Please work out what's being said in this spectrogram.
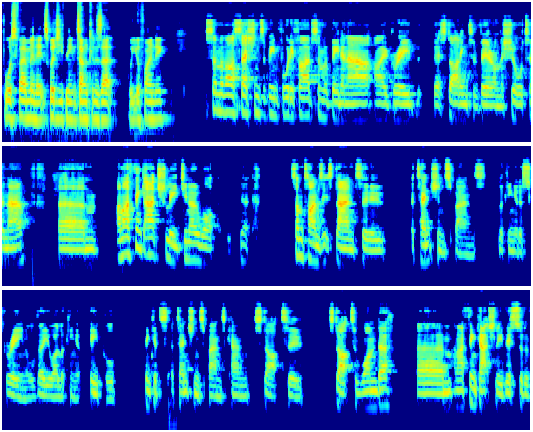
45 minutes. What do you think, Duncan? Is that what you're finding? Some of our sessions have been 45, some have been an hour. I agree. They're starting to veer on the shorter now. Um, and I think actually, do you know what? Sometimes it's down to attention spans looking at a screen, although you are looking at people. I think its attention spans can start to start to wander. Um, and I think actually this sort of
